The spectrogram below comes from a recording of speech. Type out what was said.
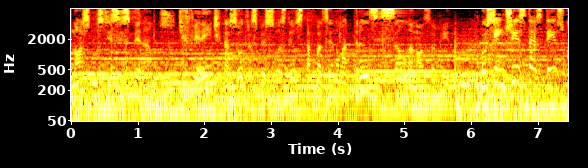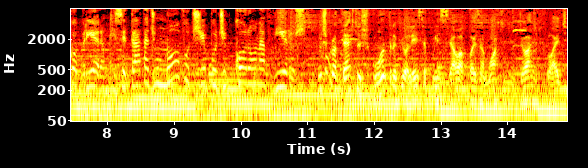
nós nos desesperamos. Diferente das outras pessoas, Deus está fazendo uma transição na nossa vida. Os cientistas descobriram que se trata de um novo tipo de coronavírus. Nos protestos contra a violência policial após a morte de George Floyd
